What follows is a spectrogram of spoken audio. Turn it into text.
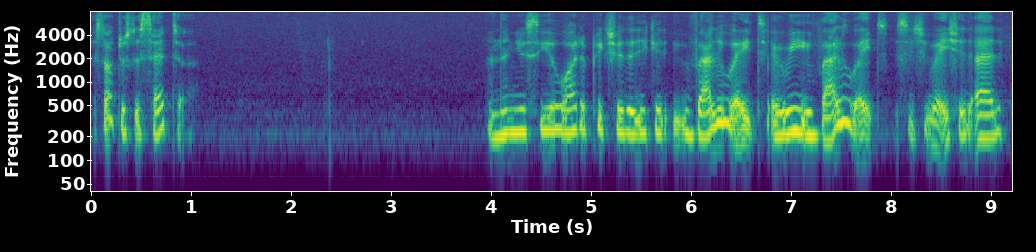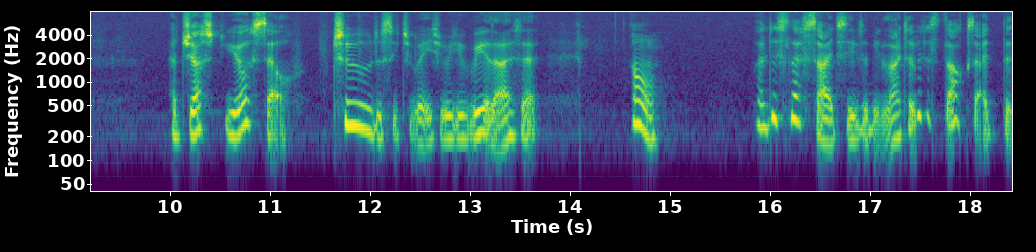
It's not just the center. And then you see a wider picture that you can evaluate and re-evaluate the situation and adjust yourself to the situation where you realize that, oh, well, this left side seems a bit lighter, but this dark side, the,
